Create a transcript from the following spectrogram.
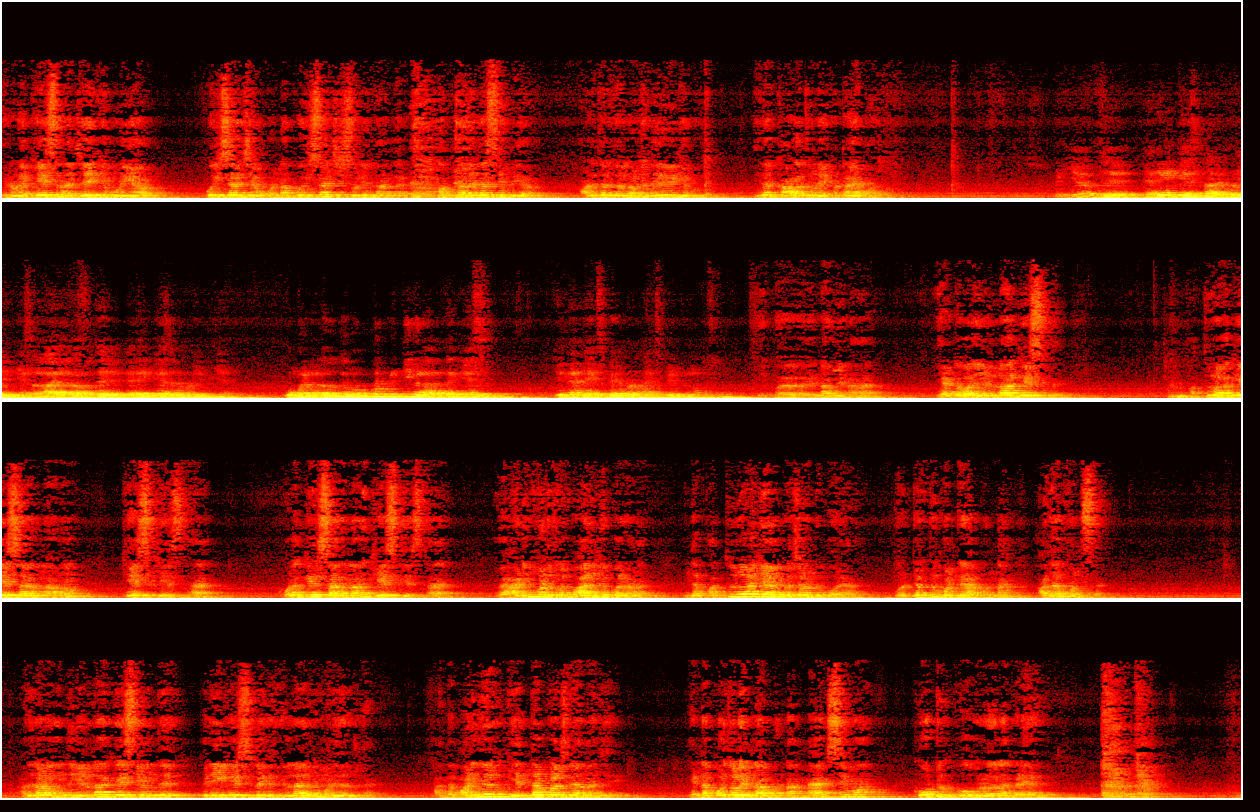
என்னுடைய கேஸ் நான் ஜெயிக்க முடியும். பொய் சாட்சி அப்படின்னா பொய் சாட்சி சொல்லியிருந்தாங்க. அப்படின்னா என்ன செய்ய முடியும்? அடுத்தடுத்த நிரூபிக்க முடியும். இதான் காலத்தினுடைய கட்டாயமா. இருக்கும் நீங்க வந்து நிறைய கேஸ் அட்டன் பண்ணிருக்கீங்க. லாயரா வந்து நிறைய கேஸ் பண்ணிருக்கீங்க. உங்களுக்கு வந்து ரொம்ப கிரிட்டிக்கலா இருந்த கேஸ் என்னன்னு எக்ஸ்பிளைன் பண்ணா எக்ஸ்பிளைன் பண்ணலாம். இப்ப என்ன அப்படின்னா வர எல்லா கேஸுமே பத்து ரூபா கேஸா இருந்தாலும் கேஸ் கேஸ் தான் கொலை கேஸா இருந்தாலும் கேஸ் கேஸ் தான் அடிமட்டத்துல பாதிக்கப்படுறான் இந்த பத்து ரூபாய்க்கு அவன் பிரச்சனை போறேன். ஒரு டெப்ட் பண்றேன் அப்படின்னா அது அஃபென்ஸ் அதனால வந்து எல்லா கேஸையும் வந்து பெரிய கேஸ் இருக்குது எல்லாருமே மனிதர்கள் தான். அந்த மனிதர்களுக்கு எந்த பிரச்சனையா இருந்தாலும் சரி என்ன பொறுத்தவரை என்ன அப்படின்னா மேக்சிமம் கோர்ட்டுக்கு போகிறதெல்லாம் கிடையாது.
